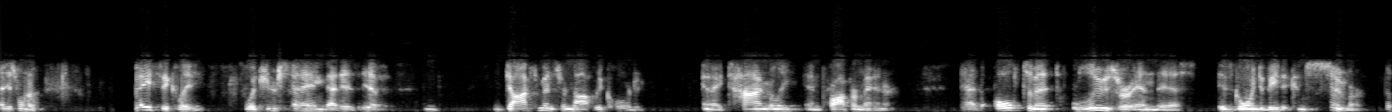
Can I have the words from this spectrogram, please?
I just want to, basically, what you're saying that is if documents are not recorded in a timely and proper manner, that ultimate loser in this is going to be the consumer, the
